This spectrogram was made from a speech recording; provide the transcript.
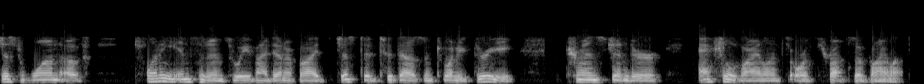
just one of 20 incidents we've identified just in 2023 transgender actual violence or threats of violence.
